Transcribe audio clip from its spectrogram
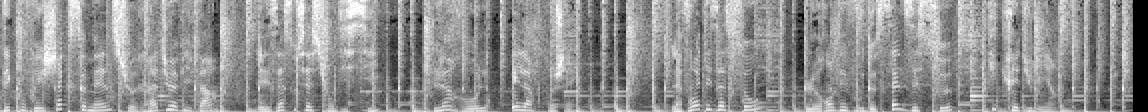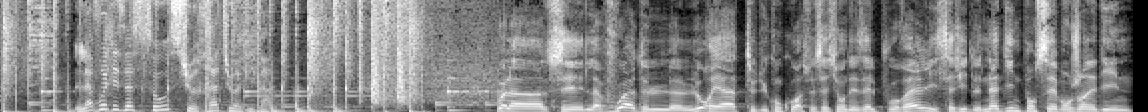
Découvrez chaque semaine sur Radio Aviva les associations d'ici, leur rôle et leurs projets. La voix des assauts, le rendez-vous de celles et ceux qui créent du lien. La voix des assauts sur Radio Aviva. Voilà, c'est la voix de la lauréate du concours Association des ailes pour elle. Il s'agit de Nadine Poncet. Bonjour Nadine.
